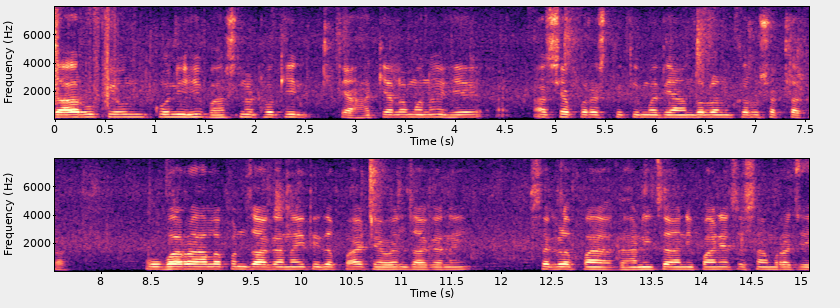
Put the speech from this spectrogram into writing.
दारू पिऊन कोणीही भाषणं ठोकीन त्या हाक्याला म्हण हे अशा परिस्थितीमध्ये आंदोलन करू शकता का? उभा राहायला पण जागा नाही तिथं पाय ठेवायला जागा नाही. सगळं पा घाणीचं आणि पाण्याचं साम्राज्य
